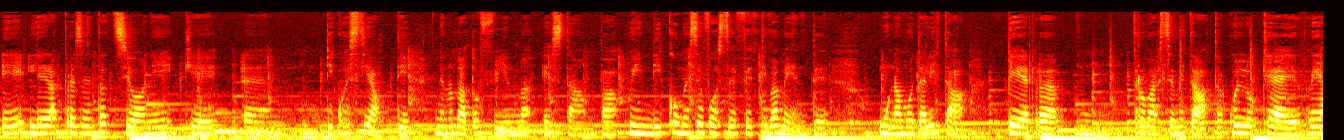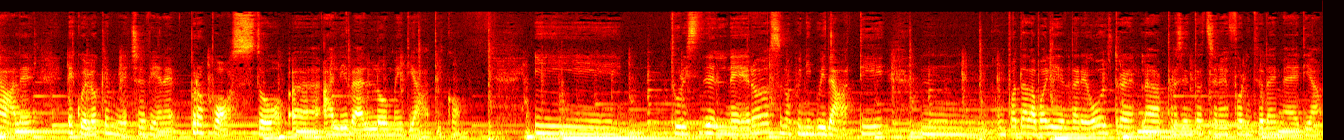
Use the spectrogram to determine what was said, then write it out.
e le rappresentazioni che ehm, di questi atti ne hanno dato film e stampa, quindi come se fosse effettivamente una modalità per trovarsi a metà tra quello che è il reale e quello che invece viene proposto eh, a livello mediatico. I turisti del nero sono quindi guidati mh, mm, un po' dalla voglia di andare oltre la rappresentazione fornita dai media,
